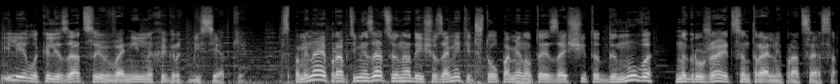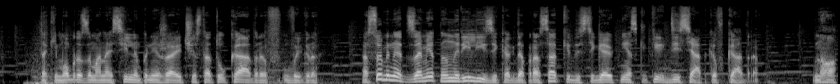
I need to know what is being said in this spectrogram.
или локализации в ванильных играх беседки. Вспоминая про оптимизацию, надо еще заметить, что упомянутая защита Denuvo нагружает центральный процессор. Таким образом, она сильно понижает частоту кадров в играх. Особенно это заметно на релизе, когда просадки достигают нескольких десятков кадров. Но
